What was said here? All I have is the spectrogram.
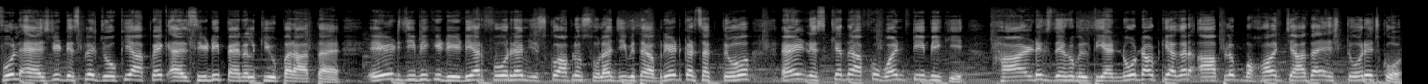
फुल एच डिस्प्ले जो कि आपका एक एल पैनल के ऊपर आता है। एट जी की डी डी रैम जिसको आप लोग सोलह जी तक अपग्रेड कर सकते हो। एंड इसके अंदर आपको वन टी की हार्ड डिस्क देखने को मिलती है। नो डाउट कि अगर आप लोग बहुत ज़्यादा स्टोरेज को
